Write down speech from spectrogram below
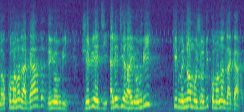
au commandant de la garde de Yombi Je lui ai dit, allez dire à Yombi qu'il me nomme aujourd'hui commandant de la garde.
